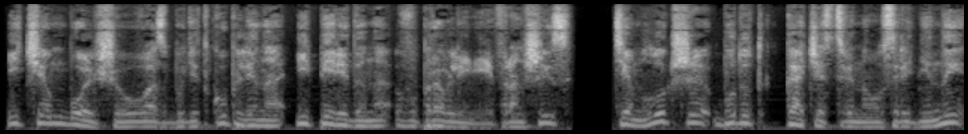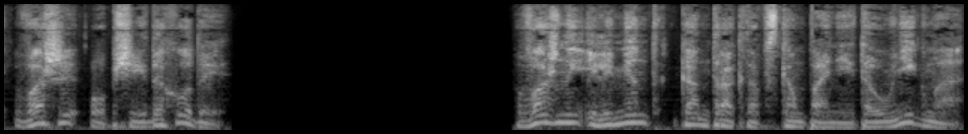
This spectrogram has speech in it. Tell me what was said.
и чем больше у вас будет куплено и передано в управление франшиз, тем лучше будут качественно усреднены ваши общие доходы. Важный элемент контрактов с компанией Таунигма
